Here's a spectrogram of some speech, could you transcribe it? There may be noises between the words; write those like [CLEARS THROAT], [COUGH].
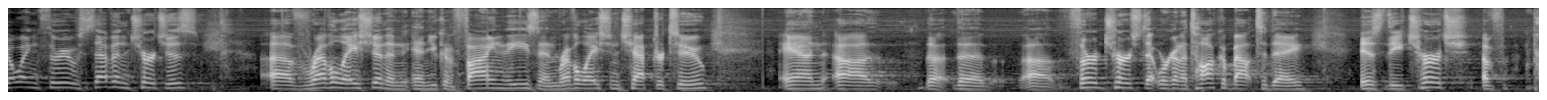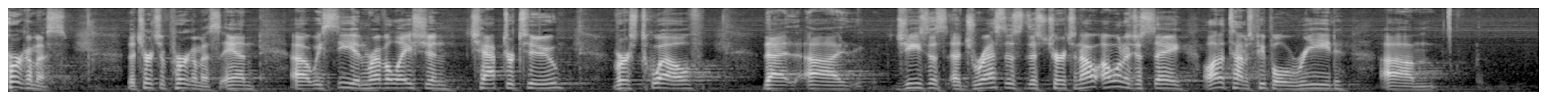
going through seven churches of Revelation, and, and you can find these in Revelation chapter 2. And uh, the, the uh, third church that we're going to talk about today is the church of Pergamos. The church of Pergamos. And uh, we see in Revelation chapter 2, verse 12, that uh, Jesus addresses this church. And I, I want to just say a lot of times people read um,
